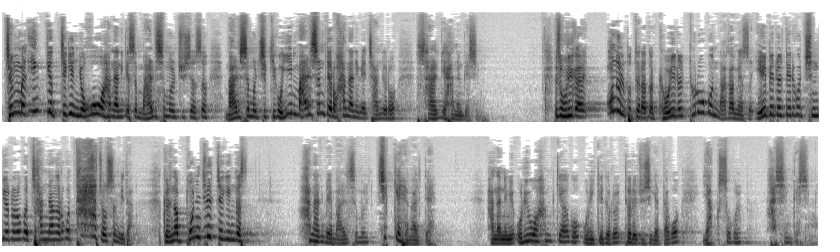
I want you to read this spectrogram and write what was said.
정말 인격적인 여호와 하나님께서 말씀을 주셔서 말씀을 지키고 이 말씀대로 하나님의 자녀로 살게 하는 것입니다. 그래서 우리가 오늘부터라도 교회를 들어오고 나가면서 예배를 드리고 친교를 하고 찬양을 하고 다 좋습니다. 그러나 본질적인 것, 하나님의 말씀을 짓게 행할 때 하나님이 우리와 함께하고 우리 기도를 들어주시겠다고 약속을 하신 것입니다.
